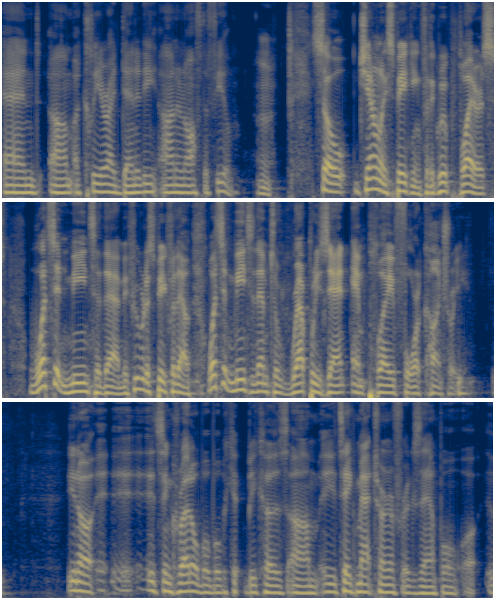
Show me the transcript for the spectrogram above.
and um, a clear identity on and off the field. Mm. So, generally speaking, for the group of players, what's it mean to them? If you were to speak for them, what's it mean to them to represent and play for country? You know, it, it's incredible because um, you take Matt Turner, for example. Uh,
